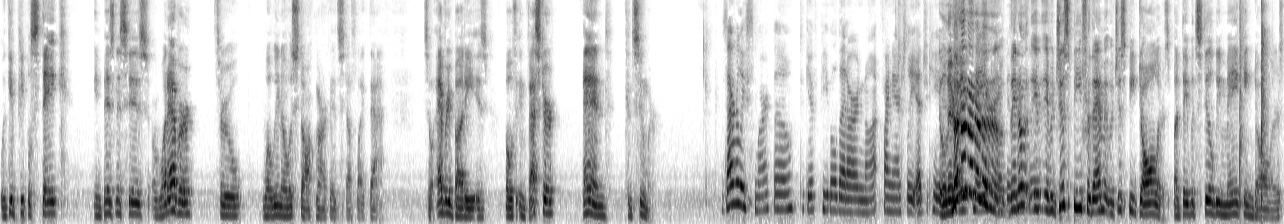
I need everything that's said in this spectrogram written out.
We give people stake in businesses or whatever through what we know as stock markets, stuff like that. So everybody is both investor and consumer. Is that really smart though to give people that are not financially educated? No, no, no, no, no, no, no. They don't. It, it would just be for them. It would just be dollars, but they would still be making dollars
